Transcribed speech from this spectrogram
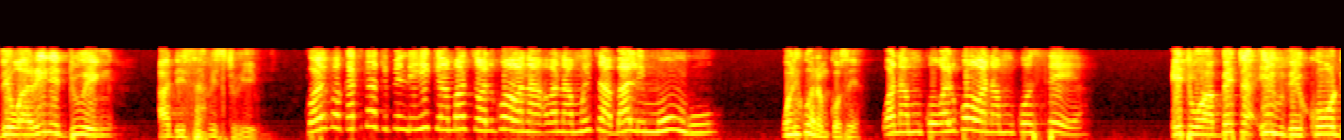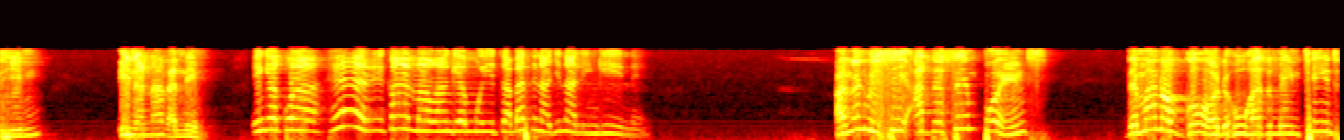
they were really doing a disservice to him. Kwa hivyo katika kipindi hiki ambacho walikuwa wana- wanamwita bali mungu walikuwa wanamkosea. wanamko, walikuwa wanamkosea it were better if they called him in another name. Ingekuwa heri kama wangemuita basi na jina lingine. And then we see at the same point the man of god who has maintained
